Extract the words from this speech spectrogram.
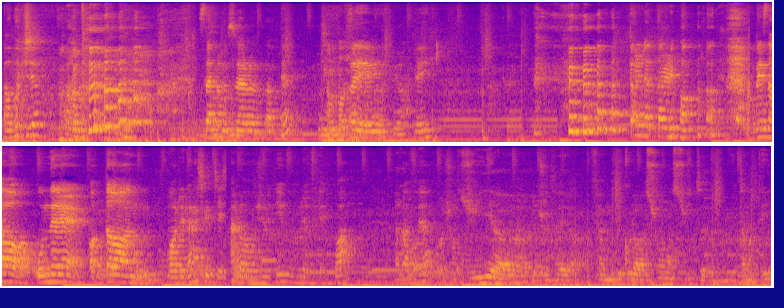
바보셔? 살롱 살롱 카페? Oui, 떨려 떨려. 그래서 오늘 어떤 머리를 하실지. Alors aujourd'hui vous voulez faire quoi? Alors aujourd'hui euh, je vais euh, faire une décoloration, ensuite euh, me teinter,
